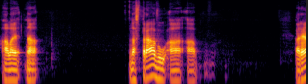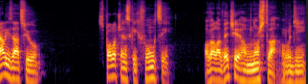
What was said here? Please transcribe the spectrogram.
Ale na, na správu a, a, a realizáciu spoločenských funkcií oveľa väčšieho množstva ľudí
